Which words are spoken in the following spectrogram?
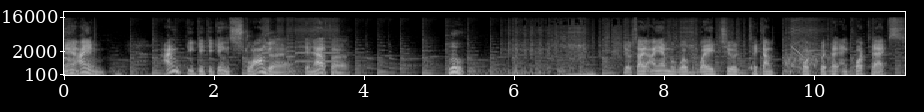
Man, I am... I'm getting stronger than ever. Whew. You're excited I am way to take down Cortex and Cortex.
